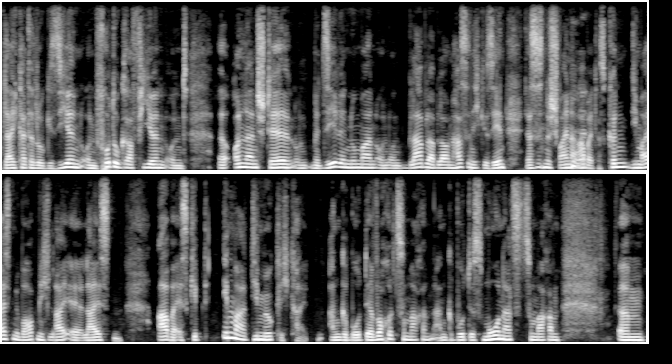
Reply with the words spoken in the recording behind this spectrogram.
gleich katalogisieren und fotografieren und äh, online stellen und mit Seriennummern und, und bla bla bla und hast du nicht gesehen, das ist eine Schweinearbeit. Das können die meisten überhaupt nicht le äh, leisten. Aber es gibt immer die Möglichkeit, ein Angebot der Woche zu machen, Angebot des Monats zu machen ähm,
